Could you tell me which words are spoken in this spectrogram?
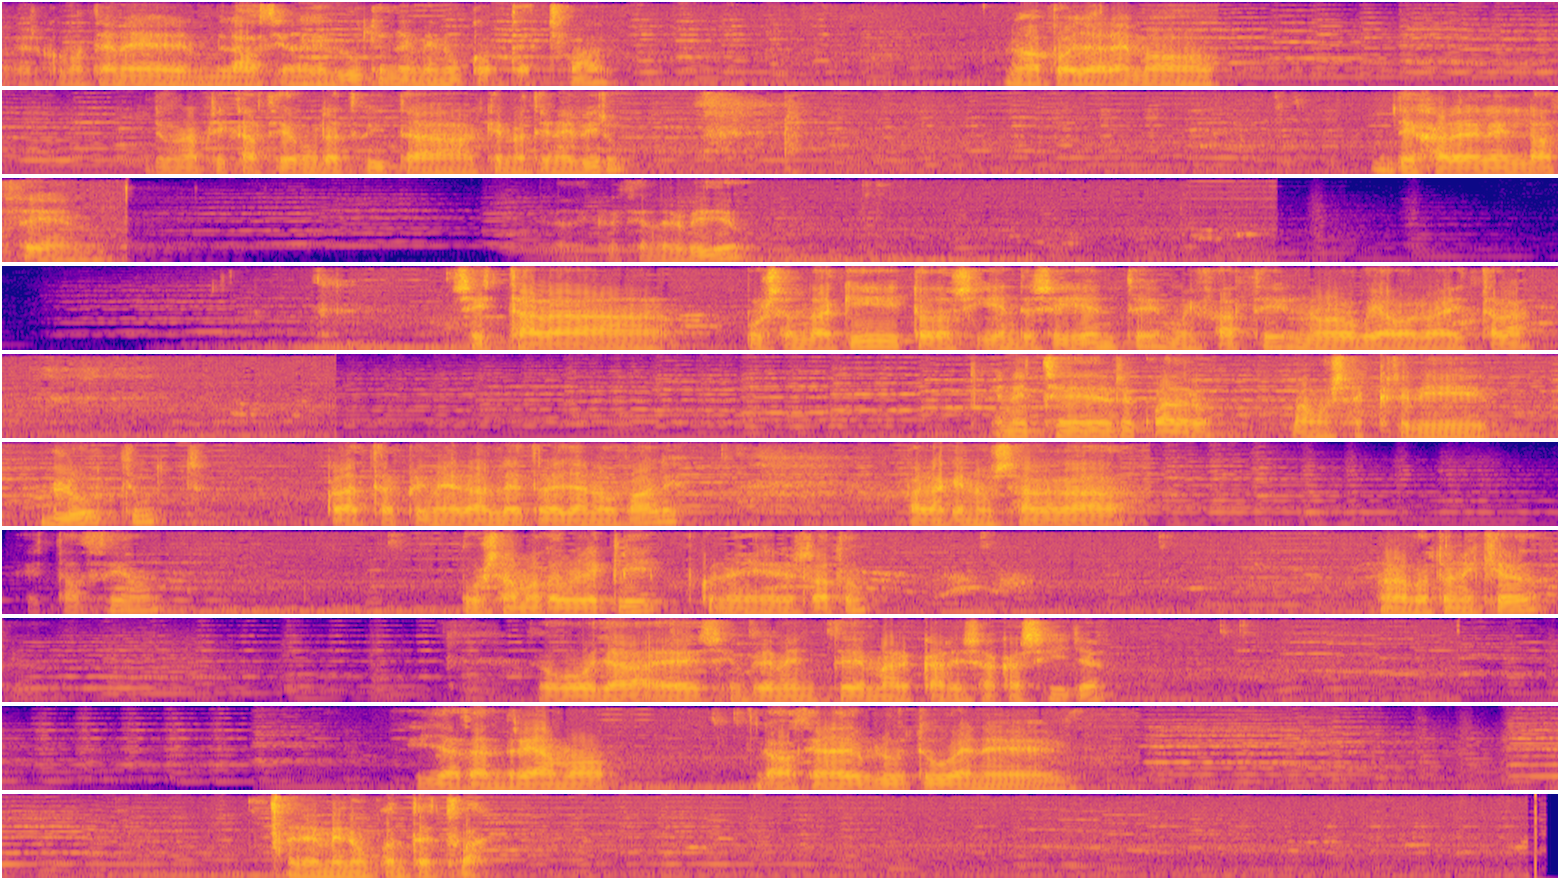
a ver cómo tener las opciones de Bluetooth en el menú contextual. Nos apoyaremos de una aplicación gratuita que no tiene virus. Dejaré el enlace en la descripción del vídeo. Se instala pulsando aquí, todo siguiente, siguiente, muy fácil, no lo voy a volver a instalar. En este recuadro vamos a escribir Bluetooth, con las tres primeras letras ya nos vale, para que nos salga esta opción, pulsamos doble clic con el ratón, con el botón izquierdo, luego ya es simplemente marcar esa casilla. Y ya tendríamos las opciones de Bluetooth en el, en el menú contextual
